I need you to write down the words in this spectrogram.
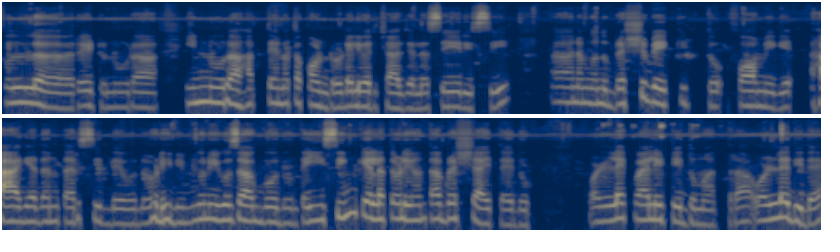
ಫುಲ್ ರೇಟ್ ನೂರ, ಇನ್ನೂರ ಹತ್ತೇನೋ ತಗೊಂಡ್ರು ಡೆಲಿವರಿ ಚಾರ್ಜ್ ಎಲ್ಲ ಸೇರಿಸಿ. ನಮಗೊಂದು ಬ್ರಷ್ ಬೇಕಿತ್ತು ಫಾರ್ಮಿಗೆ. ಹಾಗೆ ಅದನ್ನು ತರಿಸಿದ್ದೆವು ನೋಡಿ ನಿಮಗೂ ಯೂಸ್ ಆಗ್ಬೋದು ಅಂತ. ಈ ಸಿಂಕ್ ಎಲ್ಲ ತೊಳೆಯುವಂಥ ಬ್ರಷ್ ಆಯಿತಾ ಇದು? ಒಳ್ಳೆ ಕ್ವಾಲಿಟಿದ್ದು ಮಾತ್ರ. ಒಳ್ಳೆದಿದೆ.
